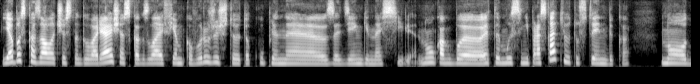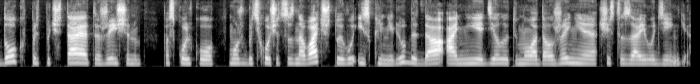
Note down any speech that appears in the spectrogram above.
я бы сказала, честно говоря, сейчас как злая фемка выражусь, что это купленное за деньги насилие. Ну, как бы эта мысль не проскакивает у Стенбека, но Док предпочитает женщин поскольку, может быть, хочет сознавать, что его искренне любят, да, а не делают ему одолжение чисто за его деньги.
